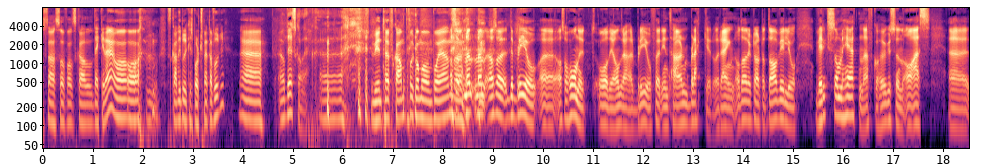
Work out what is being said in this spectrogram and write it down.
som i så fall skal dekke det? Og, og skal de bruke sportsmetaforer? Eh, Ja, det skal det. Eh, det blir en tøff kamp for å komme ovenpå igjen. Altså, men, men altså, det blir jo eh, Altså, Hånytt og de andre her blir jo for internblekker og regn. Og da er det klart at da vil jo virksomheten FK Haugesund AS Uh,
